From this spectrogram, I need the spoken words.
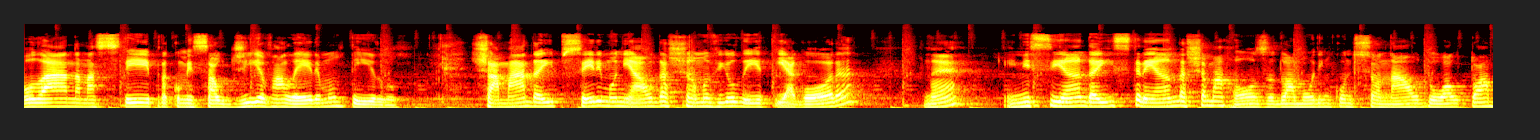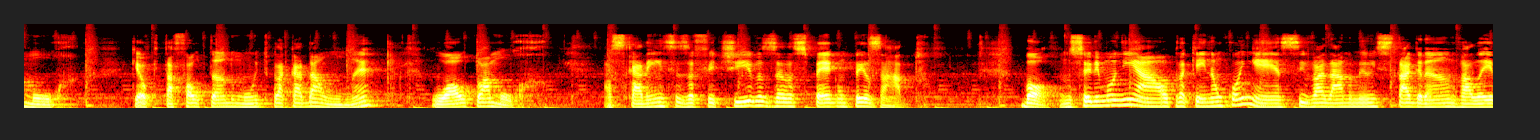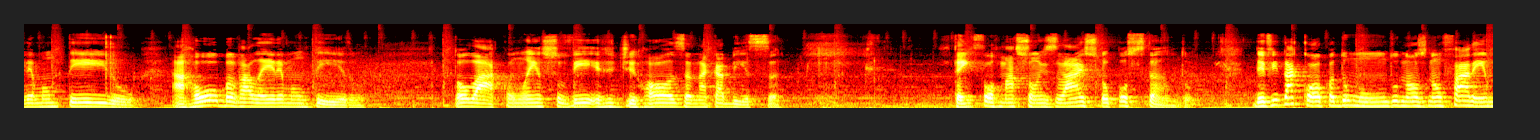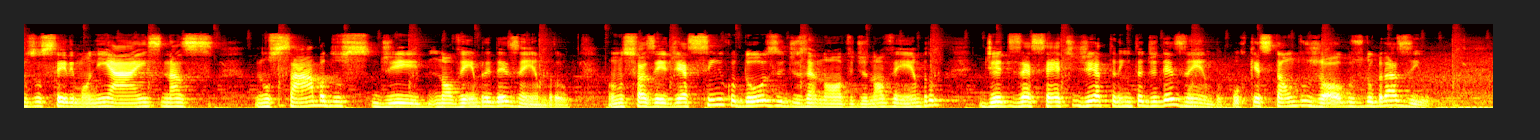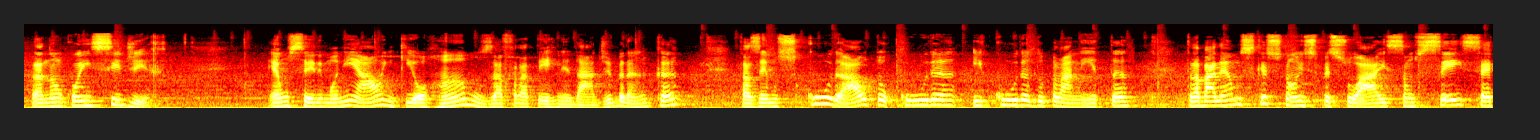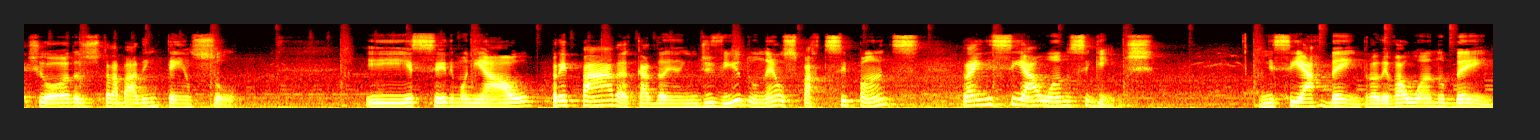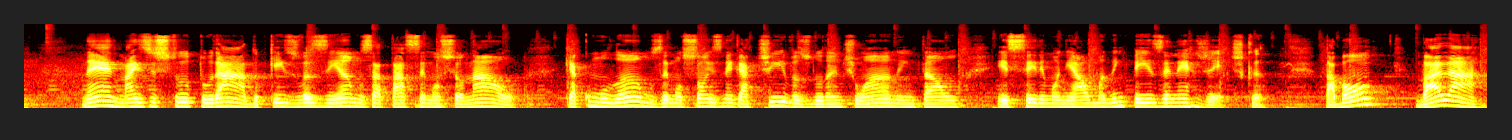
Olá, namastê, para começar o dia, Valéria Monteiro. Chamada aí pro cerimonial da chama violeta. E agora, né? Iniciando aí, estreando a chama rosa do amor incondicional, do alto amor, que é o que tá faltando muito para cada um, né? O alto amor. As carências afetivas, elas pegam pesado. Bom, no cerimonial, para quem não conhece, vai lá no meu Instagram, Valéria Monteiro, arroba Valéria Monteiro. Tô lá com lenço verde rosa na cabeça. Tem informações lá, estou postando. Devido à Copa do Mundo, nós não faremos os cerimoniais nas nos sábados de novembro e dezembro. Vamos fazer dia 5, 12 e 19 de novembro, dia 17 e dia 30 de dezembro, por questão dos Jogos do Brasil, para não coincidir. É um cerimonial em que honramos a fraternidade branca, fazemos cura, autocura e cura do planeta. Trabalhamos questões pessoais, são seis, sete horas de trabalho intenso. E esse cerimonial prepara cada indivíduo, né, os participantes, para iniciar o ano seguinte. Iniciar bem, para levar o ano bem, né, mais estruturado, porque esvaziamos a taça emocional, que acumulamos emoções negativas durante o ano, então esse cerimonial é uma limpeza energética. Tá bom? Vai lá,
